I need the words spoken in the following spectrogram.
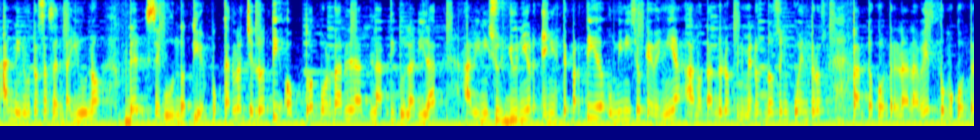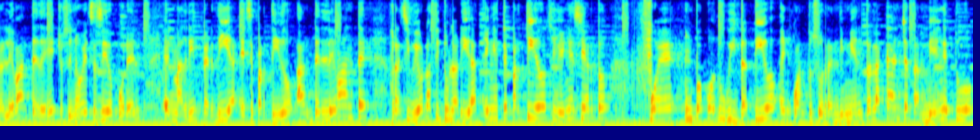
al minuto 61 del segundo tiempo. Carlo Ancelotti optó por darle la titularidad a Vinicius Junior en este partido, un Vinicius que venía anotando los primeros dos encuentros, tanto contra el Alavés como contra el Levante. De hecho, si no hubiese sido por él, el Madrid perdía ese partido ante el Levante. Recibió la titularidad en este partido, si bien es cierto, fue un poco dubitativo en cuanto a su rendimiento en la cancha, también estuvo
